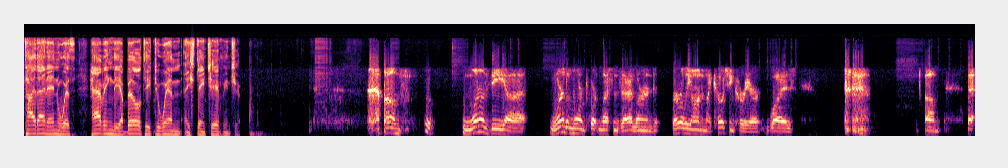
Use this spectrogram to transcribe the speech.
tie that in with having the ability to win a state championship? Um, one of the uh, one of the more important lessons that I learned early on in my coaching career was um, I,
